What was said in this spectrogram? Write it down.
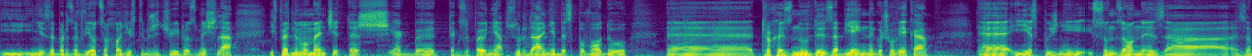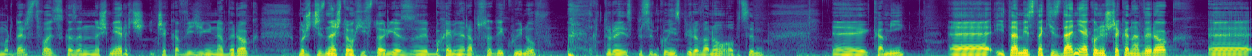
i, i, nie za bardzo wie o co chodzi w tym życiu i rozmyśla i w pewnym momencie też jakby tak zupełnie absurdalnie, bez powodu e, trochę z nudy zabija innego człowieka E, i jest później sądzony za, za morderstwo, jest skazany na śmierć i czeka w więzieniu na wyrok. Możecie znać tą historię z Bohemian Rhapsody Queenów, która jest piosenką inspirowaną obcym Kami. E, I tam jest takie zdanie, jak on już czeka na wyrok. E,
